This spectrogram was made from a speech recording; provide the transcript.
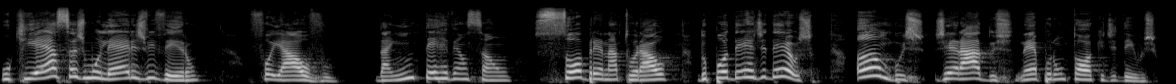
O que essas mulheres viveram foi alvo da intervenção sobrenatural do poder de Deus. Ambos gerados né, por um toque de Deus.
